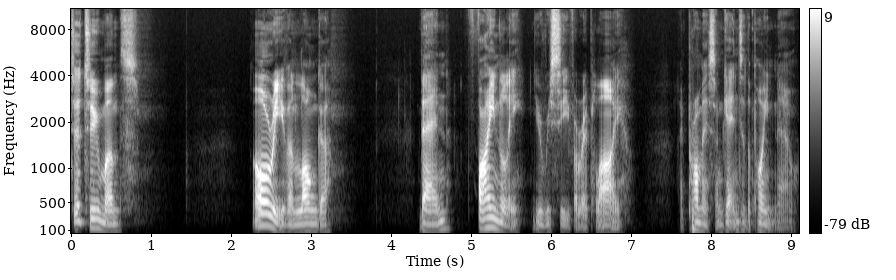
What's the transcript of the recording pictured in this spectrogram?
to two months, or even longer. Then Finally, you receive a reply. I promise I'm getting to the point now.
